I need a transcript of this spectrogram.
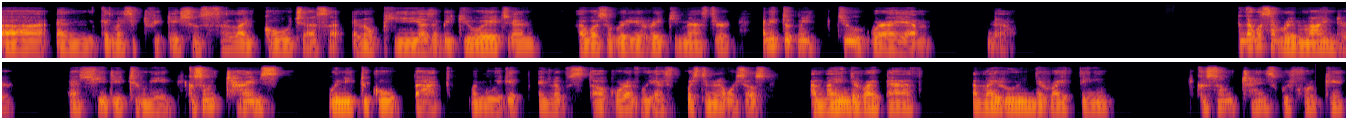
uh, and get my certifications as a life coach, as an NLP, as a BQH, and I was already a Reiki master. And it took me to where I am now. And that was a reminder, as she did to me, because sometimes we need to go back when we get kind of stuck or if we are questioning ourselves Am I in the right path? Am I doing the right thing? Because sometimes we forget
